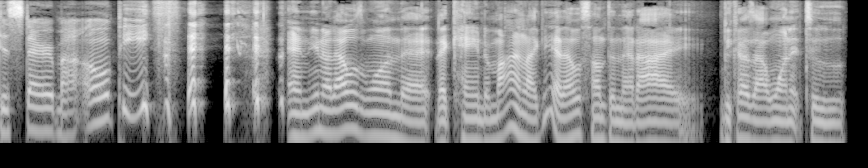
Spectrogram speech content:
disturb my own peace. and you know that was one that that came to mind. Like, yeah, that was something that I because I wanted to.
